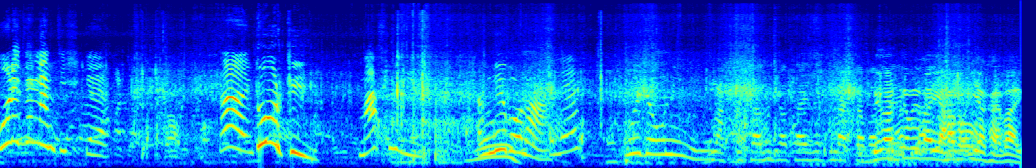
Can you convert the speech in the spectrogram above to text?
পুরিতে নামছিস কে? এই তোর কি? মাছ নিবি। আমি নিব না। তুই যে উনি বেলার কবে ভাই হাম ইয়া খায় ভাই।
